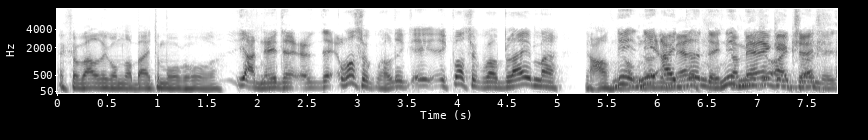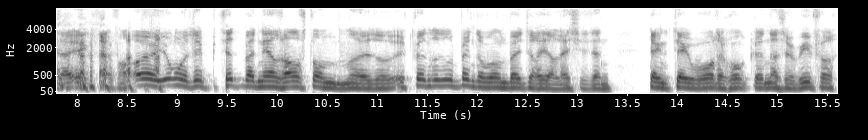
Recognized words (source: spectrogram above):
geweldig om daarbij te mogen horen. Ja, nee, dat, dat was ook wel. Ik, ik, ik was ook wel blij, maar Nou, niet, nou, niet uitbundig. Niet, merk ik, zeg. uitbundig. Ik zeg van, oh jongens, ik zit bij Nederlands dat- ik vind, dat- ik ben er wel een beetje realistisch. En ik denk tegenwoordig ook, eh, net zo'n Wiever,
